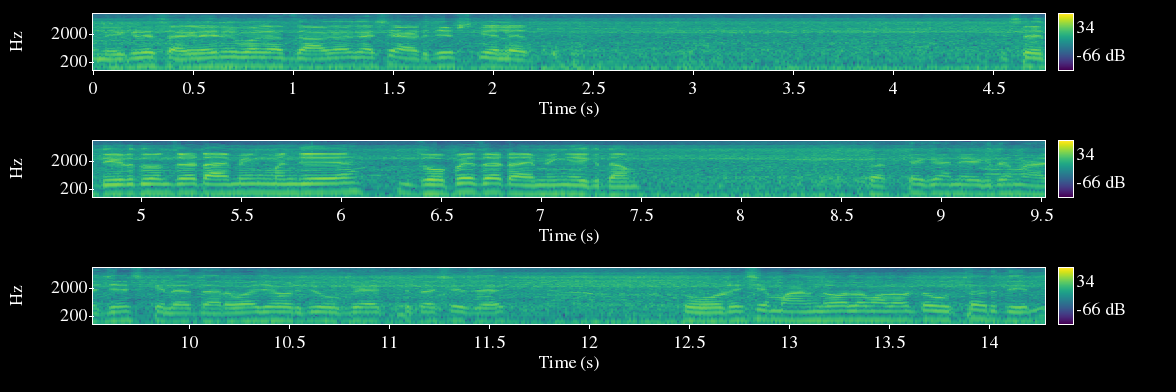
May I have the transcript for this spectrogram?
आणि इकडे सगळ्यांनी बघा जागा कशा ॲडजस्ट केल्या आहेत दीड दोनचं टायमिंग म्हणजे झोपेचं टायमिंग एकदम. प्रत्येकाने एकदम ॲडजस्ट केलं आहे दरवाज्यावर जे उभे आहेत ते तसेच आहेत. थोडेसे माणगावला मला वाटतं उतरतील.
